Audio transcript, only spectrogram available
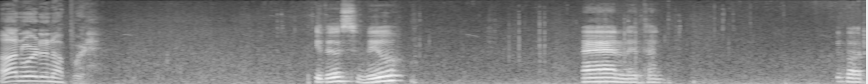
Onward and upward. See this view? And Nathan. You got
